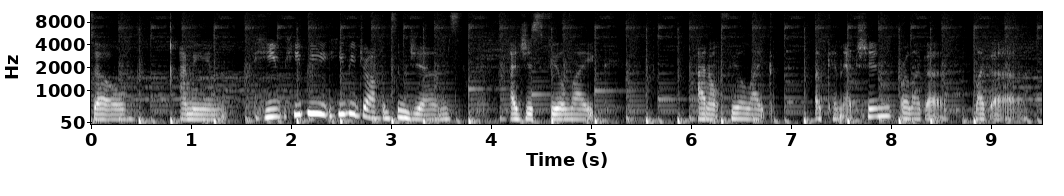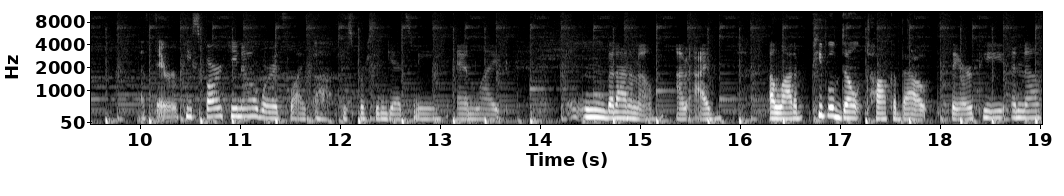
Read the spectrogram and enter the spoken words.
So, I mean, he he be he be dropping some gems. I just feel like I don't feel like a connection or like a like a a therapy spark, you know, where it's like, oh, this person gets me, and like, mm, but I don't know. I, I a lot of people don't talk about therapy enough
